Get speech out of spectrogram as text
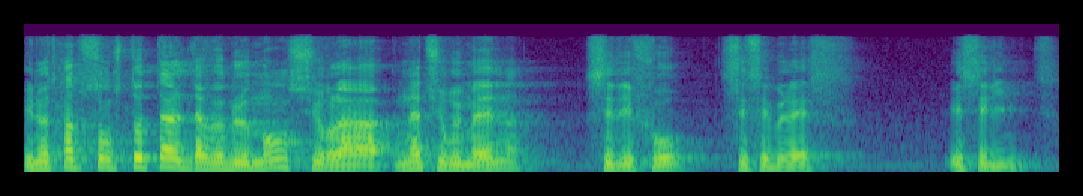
et notre absence totale d'aveuglement sur la nature humaine, ses défauts, ses faiblesses et ses limites.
